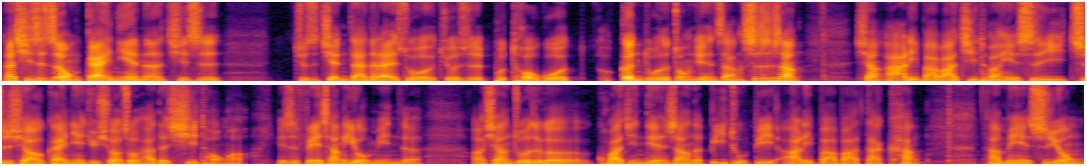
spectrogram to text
那其实这种概念呢，其实就是简单的来说，就是不透过更多的中间商。事实上，像阿里巴巴集团也是以直销概念去销售它的系统啊，也是非常有名的。啊，像做这个跨境电商的 B to B，阿里巴巴 .com，他们也是用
